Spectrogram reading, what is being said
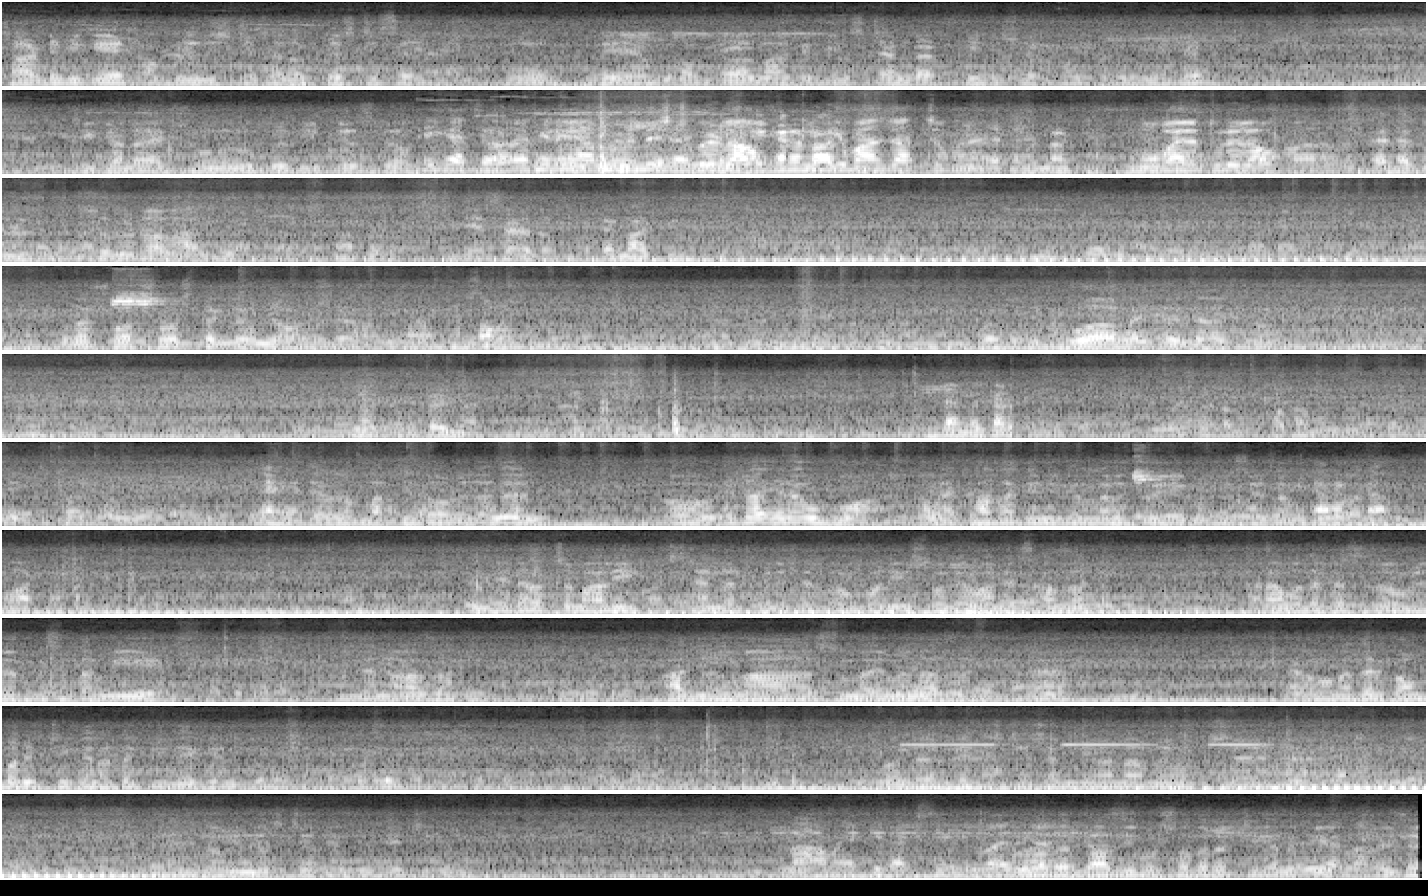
Certificate of registration of pesticide name of the marketing standard finisher company limited ঠিকানা একশো উননব্বই বি তেজগাঁও ঠিক আছে লিস্ট করে আসবে। এখানে কি। মাল যাচ্ছে। মোবাইলে তুলে দাও এটা তুলে। ছবি উঠাও দাও হ্যাঁ, ছেড়ে এটা নয় piece। ওনার সৎ সাহস থাকলে উনি অবশ্যই। আর যদি ভুয়া হয় তাহলে আসবে না হ্যাঁ, হ্যাঁ, জানেন ও এটা ভুয়া খাজা কেমিক্যাল নামে তৈরি করতেছে এটা ভুয়া এই এটা হচ্ছে মালিক standard finisher company Soleman S Ajani আর আমাদের কাছে যে অভিযোগ দিচ্ছে তার মেয়ে। কি যেন আজানি। আদি বা সুলাইমান আজানি হ্যাঁ? এখন ওনাদের কোম্পানির ঠিকানাটা কি দেখেন? ওনাদের রেজিস্ট্রেশন নেওয়া নামে হচ্ছে হ্যাঁ। ইসলাম ইন্ডাস্ট্রিয়াল এরিয়া এই ঠিকানা। নাম একই রাখছে। গাজীপুর সদরের ঠিকানা কি?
